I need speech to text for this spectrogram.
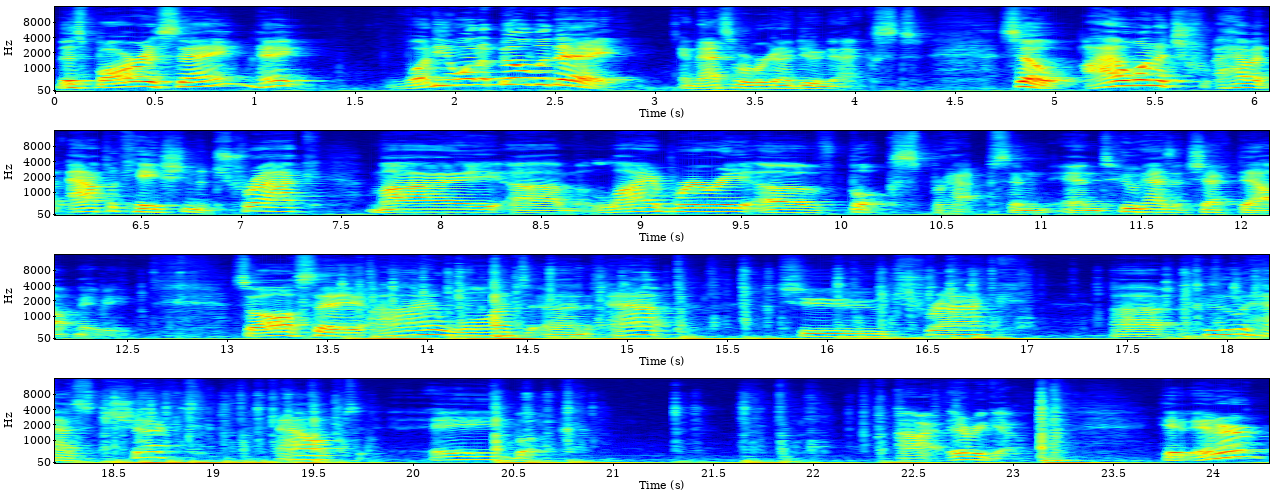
This bar is saying, hey, what do you want to build today? And that's what we're going to do next. So I want to have an application to track my um, library of books, perhaps, and, and who has it checked out, maybe. So I'll say, I want an app to track uh, who has checked out a book. All right, there we go. Hit enter,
